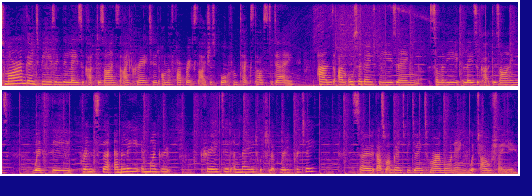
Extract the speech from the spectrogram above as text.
Tomorrow I'm going to be using the laser cut designs that I created on the fabrics that I just bought from textiles today and I'm also going to be using some of the laser cut designs with the prints that Emily in my group created and made, which look really pretty. So that's what I'm going to be doing tomorrow morning, which I will show you.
